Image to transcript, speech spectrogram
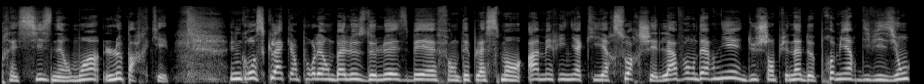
précise néanmoins le parquet. Une grosse claque hein, pour les handballeuses de l'ESBF en déplacement à Mérignac hier soir chez l'avant-dernier du championnat de première division.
